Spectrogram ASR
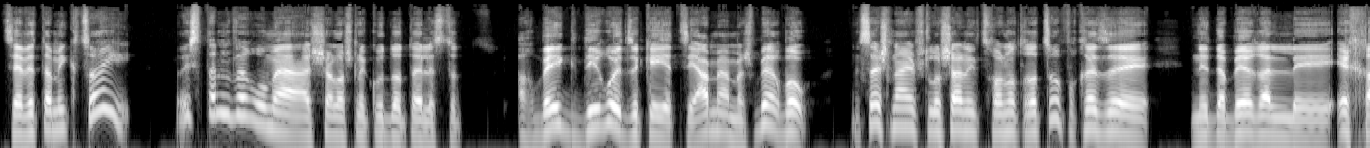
הצוות המקצועי, לא יסתנוורו מהשלוש נקודות האלה. זאת אומרת, הרבה הגדירו את זה כיציאה מהמשבר. בואו, נעשה שניים, שלושה ניצחונות רצוף, אחרי זה נדבר על אה, איך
